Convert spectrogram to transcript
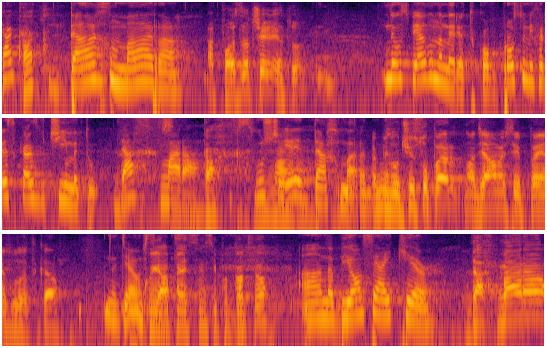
Как? Как? Дармара. А какво е значението? Не успях да намеря такова. Просто ми хареса как звучи името. Дахмара. Дах. В случая е Дахмара. Ами звучи супер. Надяваме се и пеенето да е така. Надявам се. Коя песен си подготвил? А, на Бейонсе I Care. Дахмара,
